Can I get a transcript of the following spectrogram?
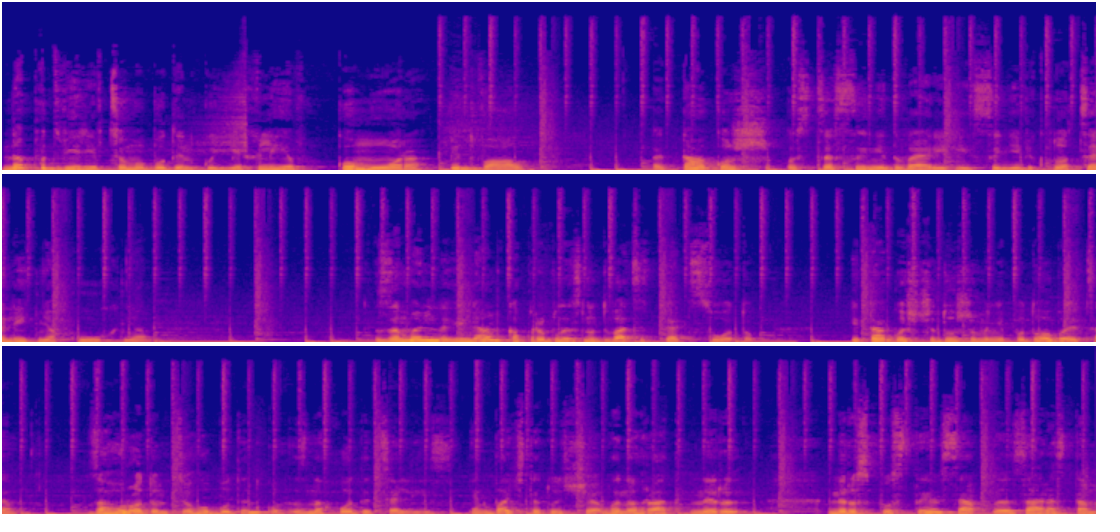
На подвір'ї в цьому будинку є хлів, комора, підвал. Е, Також ось це сині двері і синє вікно це літня кухня. Земельна ділянка приблизно 25 соток. І також, що дуже мені подобається, за городом цього будинку знаходиться ліс. Як бачите, тут ще виноград не розпустився, е, зараз там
